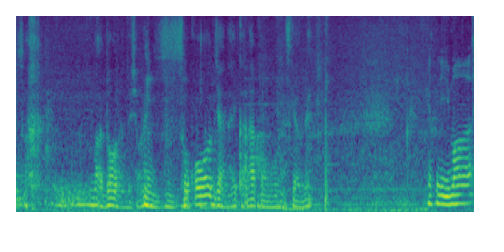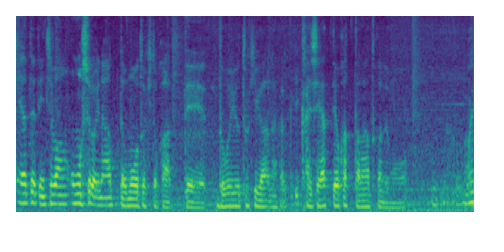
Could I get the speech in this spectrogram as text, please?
まあどうなんでしょうね、うんうんうん、そこじゃないかなと思うんですけどね。逆に今やってて一番面白いなって思う時とかってどういう時がなんか会社やってよかったなとかでも、まあ、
